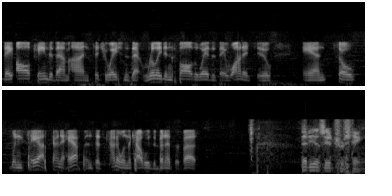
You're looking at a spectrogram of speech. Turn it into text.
they all came to them on situations that really didn't fall the way that they wanted to. And so when chaos kind of happens, it's kind of when the Cowboys have been at their best. That is interesting.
